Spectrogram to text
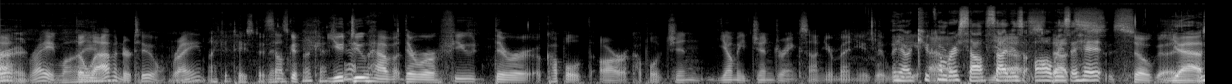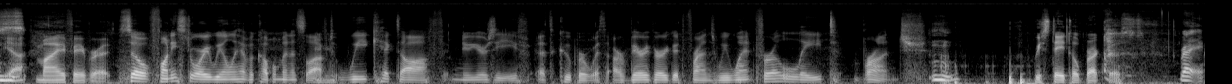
yeah, and right. The lavender too, right? I can taste it. Sounds yeah. good. Okay. You do have. There were a few. There were a couple. Are a couple of gin, yummy gin drinks on your menu that we Yeah, cucumber have. Southside is Yes, always a hit. So good. Yes. Yeah. My favorite. So funny story. We only have a couple minutes left. Mm-hmm. We kicked off New Year's Eve at the Cooper with our very very good friends. We went for a late brunch. Mm-hmm. We stay till breakfast. Right.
